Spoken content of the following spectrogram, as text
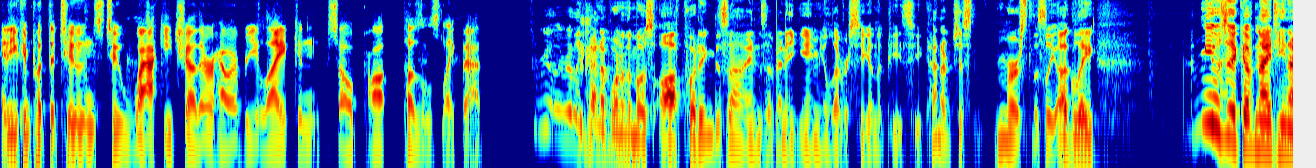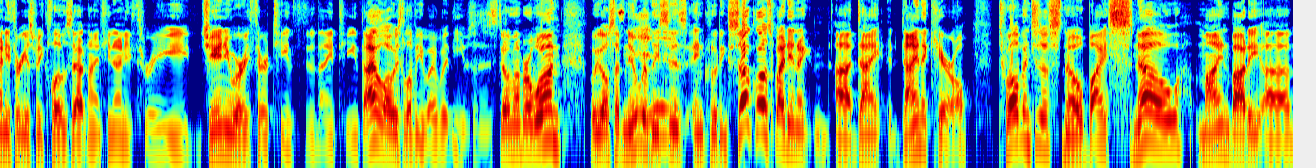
and you can put the tunes to whack each other however you like and solve pu- puzzles like that. Really, really kind of one of the most off putting designs of any game you'll ever see on the PC. Kind of just mercilessly ugly. Music of 1993 as we close out 1993, January 13th to the 19th. I Will Always Love You by Whitney Houston is still number one, but we also have new releases, including So Close by Dinah, uh, Dinah Carroll, 12 Inches of Snow by Snow, Mind, Body, uh,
